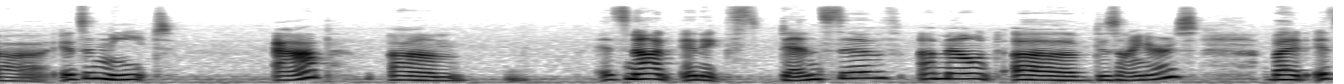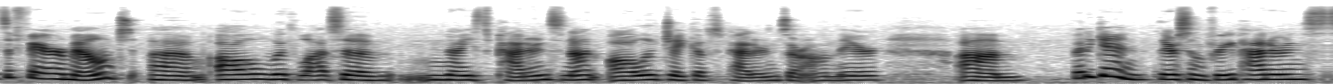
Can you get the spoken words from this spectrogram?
Uh, it's a neat app. Um, it's not an extensive amount of designers, but it's a fair amount, um, all with lots of nice patterns. Not all of Jacob's patterns are on there. Um, but again, there's some free patterns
